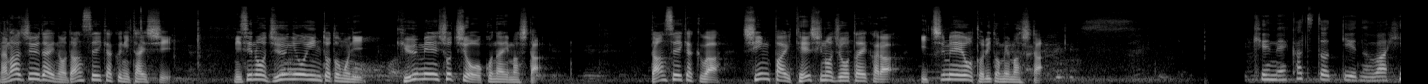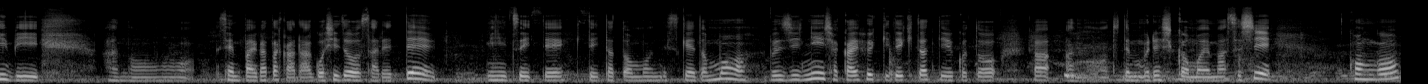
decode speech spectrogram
70代の男性客に対し店の従業員とともに救命処置を行いました。男性客は心肺停止の状態から一命を取り留めました。救命活動っていうのは日々あの先輩方からご指導されて身についてきていたと思うんですけれども無事に社会復帰できたっていうことがあのとても嬉しく思いますし今後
